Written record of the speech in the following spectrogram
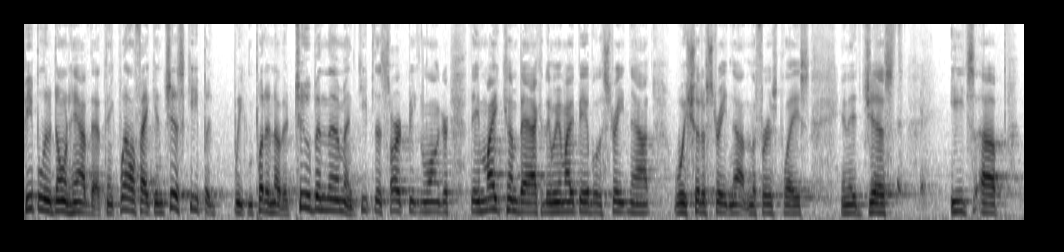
People who don't have that think, well, if I can just keep it, we can put another tube in them and keep this heart beating longer, they might come back and then we might be able to straighten out what we should have straightened out in the first place. And it just eats up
